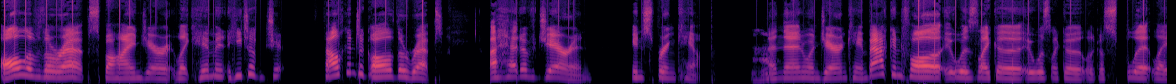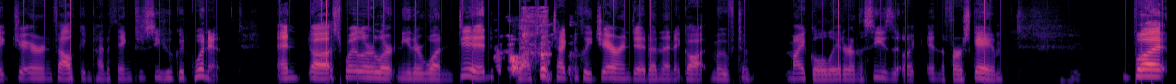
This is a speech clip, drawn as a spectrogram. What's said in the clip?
all of the reps behind Jaren, like him and he took J- Falcon took all of the reps ahead of Jaren in spring camp. Mm-hmm. And then when Jaren came back in fall, it was like a it was like a like a split like Jaren Falcon kind of thing to see who could win it. And uh, spoiler alert, neither one did. Well, actually, technically, Jaren did, and then it got moved to Michael later in the season, like in the first game. Mm-hmm. But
